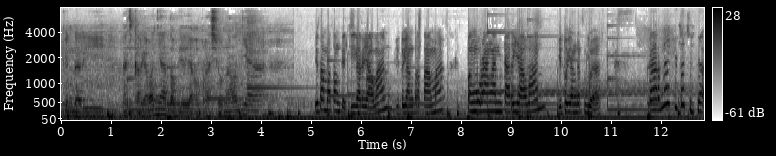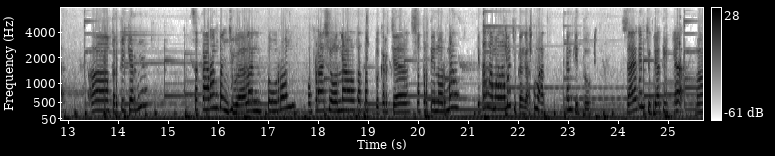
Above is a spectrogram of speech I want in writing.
Mungkin dari gaji karyawannya atau biaya operasionalnya kita motong gaji karyawan itu yang pertama pengurangan karyawan itu yang kedua karena kita juga uh, berpikirnya sekarang penjualan turun, operasional tetap bekerja seperti normal, kita lama-lama juga nggak kuat, kan gitu. Saya kan juga tidak me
